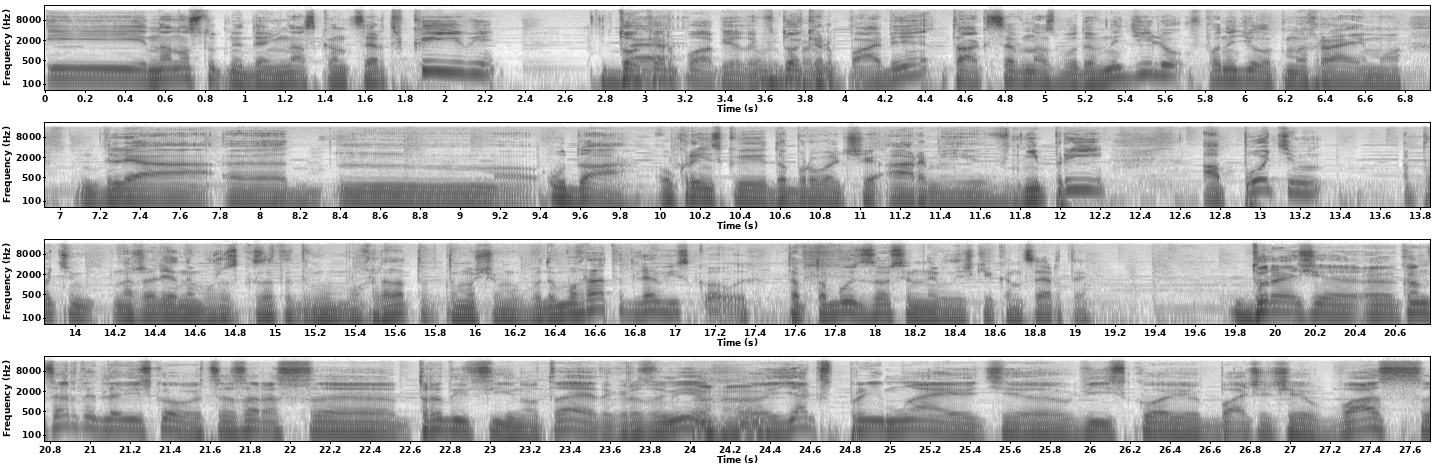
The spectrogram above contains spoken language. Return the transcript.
І на наступний день у нас концерт в Києві. Докер паб, я так в Докер Пабі. Так, це в нас буде в неділю. В понеділок ми граємо для е, м, УДА Української добровольчої армії в Дніпрі. А потім, а потім, на жаль, я не можу сказати, де ми будемо грати, тому що ми будемо грати для військових. Тобто будуть зовсім невеличкі концерти. До речі, е, концерти для військових це зараз е, традиційно, та я так розумію. Е, Як сприймають е, військові, бачачи вас, е,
